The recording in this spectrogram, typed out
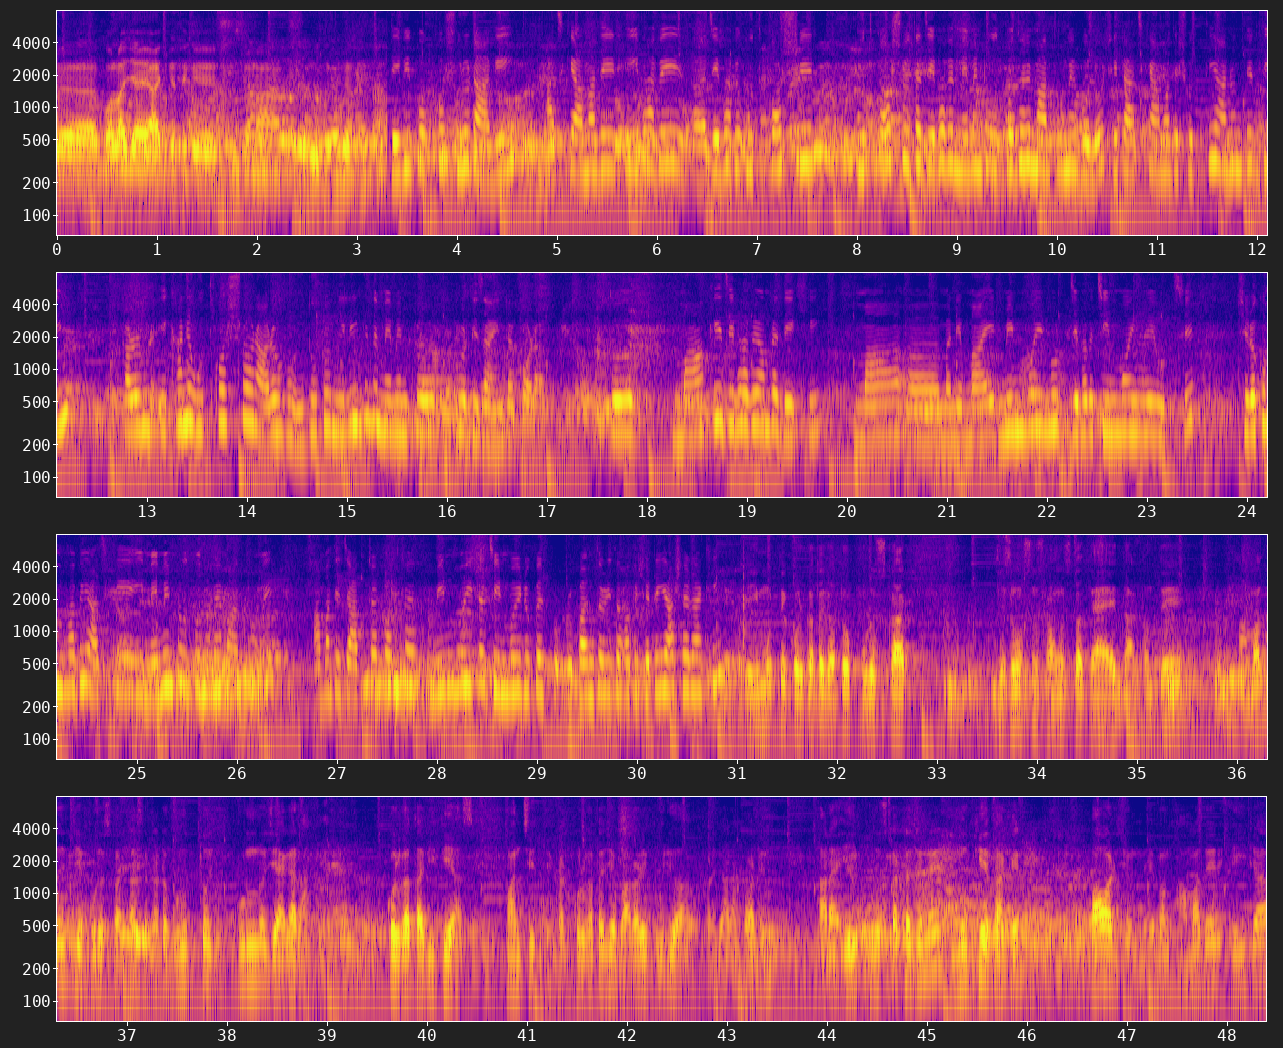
বলা যায় আজকে থেকে সূচনা শুরু হয়ে গেল দেবীপক্ষ শুরুর আগেই আজকে আমাদের এইভাবে যেভাবে উৎকর্ষের, উৎকর্ষতা যেভাবে মেমেন্ট উদ্বোধনের মাধ্যমে হলো, সেটা আজকে আমাদের সত্যিই আনন্দের দিন। কারণ এখানে উৎকর্ষ আর আরোহণ দুটো মিলেই কিন্তু মেমেন্টো পুরো ডিজাইনটা করা। তো মাকে যেভাবে আমরা দেখি, মা মানে মায়ের মৃন্ময়ীর যেভাবে চিন্ময় হয়ে উঠছে, সেরকমভাবেই আজকে এই মেমেন্টো উদ্বোধনের মাধ্যমে আমাদের যাত্রাপথটা মৃন্ময়ীটা চিন্ময়ী রূপে রূপান্তরিত হবে সেটাই আশা রাখি। এই মুহূর্তে কলকাতা যত পুরস্কার যে সমস্ত সংস্থা দেয়, তার মধ্যে আমাদের যে পুরস্কারটা, সেটা একটা গুরুত্বপূর্ণ জায়গা রাখে কলকাতার ইতিহাসে, মানচিত্রে। কারণ কলকাতায় যে বারোয়ারি পুজো মানে যারা করেন, তারা এই পুরস্কারটার জন্য মুখিয়ে থাকেন পাওয়ার জন্য। এবং আমাদের এইটা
